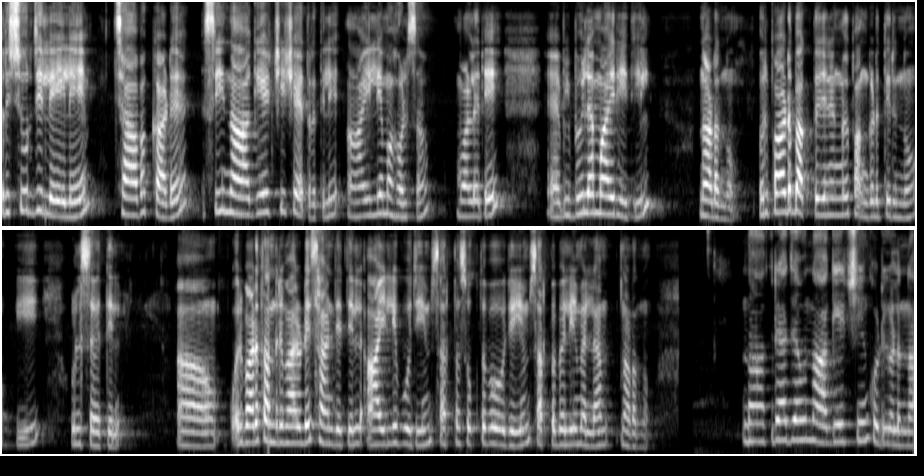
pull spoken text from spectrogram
തൃശ്ശൂർ ജില്ലയിലെ ചാവക്കാട് ശ്രീ നാഗേക്ഷി ക്ഷേത്രത്തിലെ ആയില്യ മഹോത്സവം വളരെ വിപുലമായ രീതിയിൽ നടന്നു. ഒരുപാട് ഭക്തജനങ്ങൾ പങ്കെടുത്തിരുന്നു ഈ ഉത്സവത്തിൽ. ഒരുപാട് തന്ത്രിമാരുടെ സാന്നിധ്യത്തിൽ ആയില്യ പൂജയും സർപ്പസൂക്ത പൂജയും സർപ്പബലിയും എല്ലാം നടന്നു. നാഗരാജാവും നാഗേക്ഷിയും കൊടികൊള്ളുന്ന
